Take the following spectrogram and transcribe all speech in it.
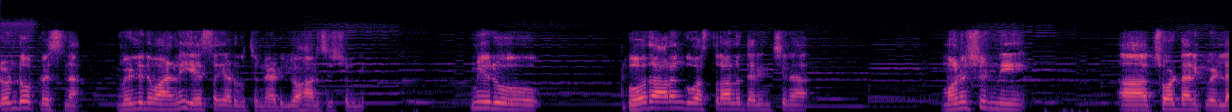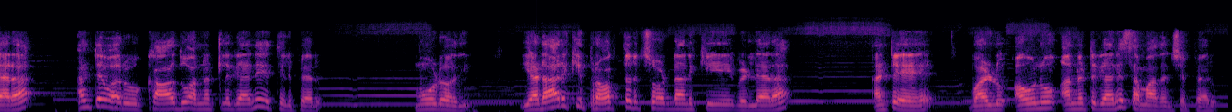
రెండో ప్రశ్న వెళ్ళిన వాళ్ళని ఏసై అడుగుతున్నాడు యోహాన్ శిష్యుల్ని. మీరు ఓదారంగు వస్త్రాలు ధరించిన మనుషుణ్ణి చూడడానికి వెళ్ళారా? అంటే వారు కాదు అన్నట్లుగానే తెలిపారు. మూడోది ఎడారికి ప్రవక్తను చూడడానికి వెళ్ళారా? అంటే వాళ్ళు అవును అన్నట్టుగానే సమాధానం చెప్పారు.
